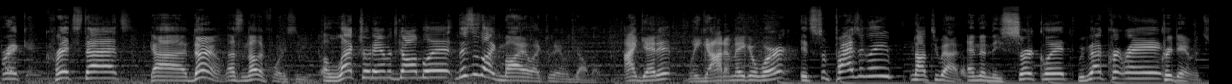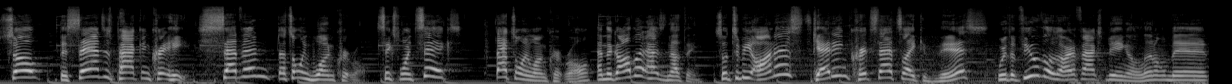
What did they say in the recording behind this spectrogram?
freaking crit stats. God damn, that's another 40 CV. Electro damage goblet. This is like my electro damage goblet. I get it. We gotta make it work. It's surprisingly not too bad. And then the circlet, we've got crit rate, crit damage. So the Sands is packing crit heat. Seven, that's only one crit roll. 6.6, that's only one crit roll. And the goblet has nothing. So to be honest, getting crit stats like this, with a few of those artifacts being a little bit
